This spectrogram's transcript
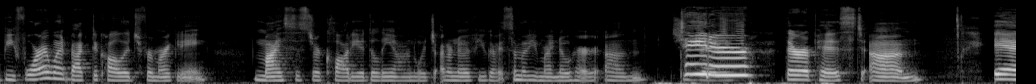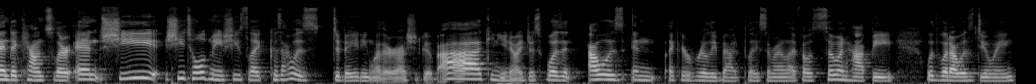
before I went back to college for marketing, my sister Claudia De Leon, which I don't know if you guys, some of you might know her, um, Tater! therapist, um, and a counselor, and she she told me she's like, because I was debating whether I should go back, and you know, I just wasn't. I was in like a really bad place in my life. I was so unhappy with what I was doing.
